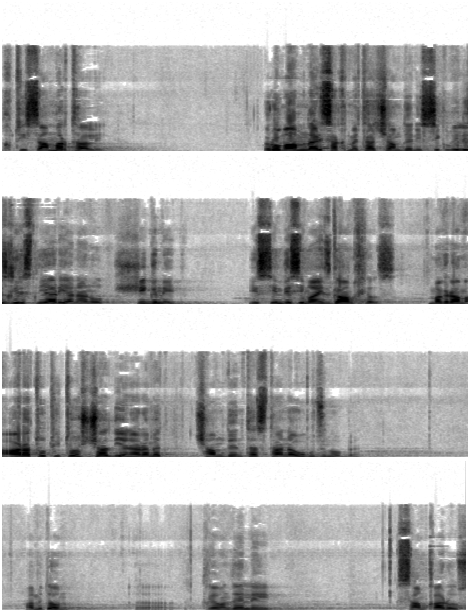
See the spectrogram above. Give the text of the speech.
ღვთის სამართალი, რომ ამნარი საქმეთა ჩამდენი სიკვდილის ღირსნი არიან, ანუ შიგნით ის სინდისი მაინც გამხელს, მაგრამ არათუ თვითონ შეჭადიან, არამედ ჩამდენთას თანაუგზნობენ. ამიტომ დღევანდელი სამყაროს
